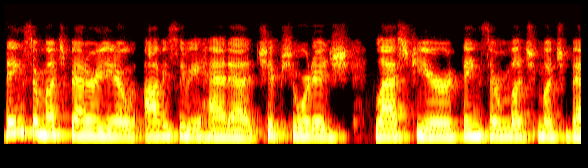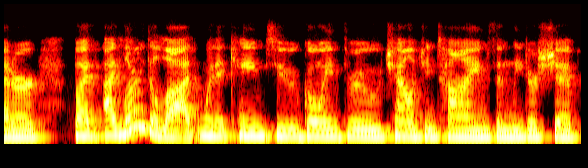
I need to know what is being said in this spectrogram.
things are much better. You know, obviously we had a chip shortage last year. Things are much, much better. But I learned a lot when it came to going through challenging times and leadership.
